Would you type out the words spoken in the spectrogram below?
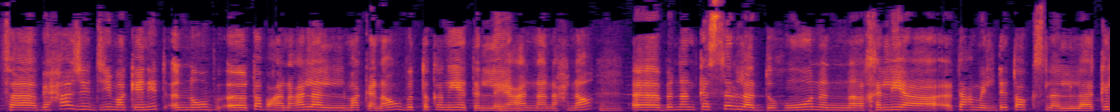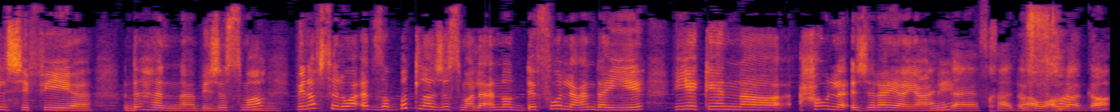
فبحاجة ديما كانت إنه آه، طبعا على المكنة وبالتقنيات اللي عنا نحن. آه، بدنا نكسر لها الدهون نخليها تعمل ديتوكس لكل شيء فيه دهن بجسمها. بنفس الوقت زبط لها جسمها لأنه الـ défaut اللي عندها إياه هي كان آه، حول إجريها يعني. عند آه، فخادة أو أوراكها.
